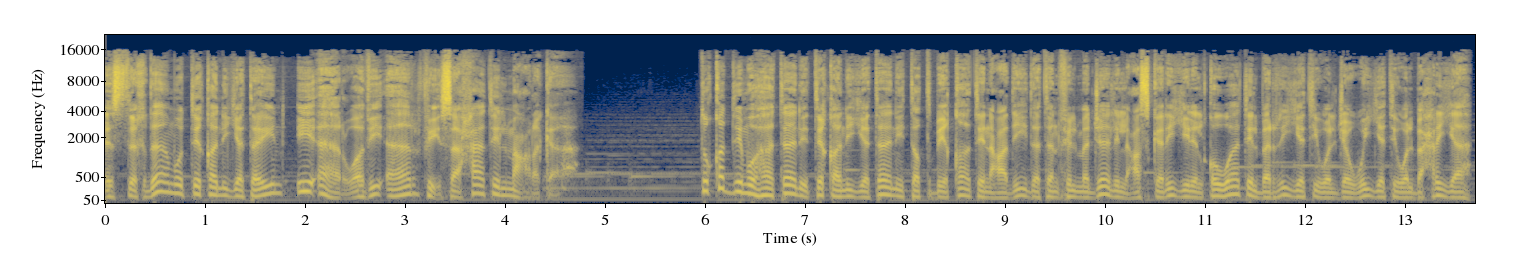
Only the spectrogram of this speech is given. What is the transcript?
استخدام التقنيتين ER و VR في ساحات المعركة. تقدم هاتان التقنيتان تطبيقات عديدة في المجال العسكري للقوات البرية والجوية والبحرية،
